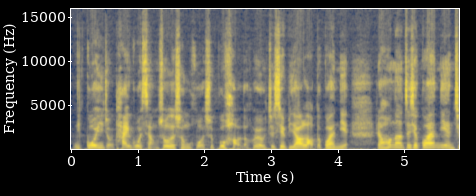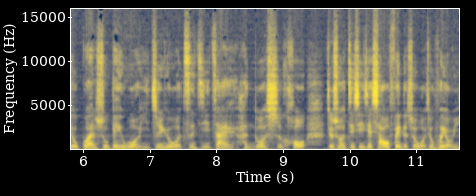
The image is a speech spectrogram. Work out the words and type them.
你过一种太过享受的生活是不好的，会有这些比较老的观念。然后呢，这些观念就灌输给我，以至于我自己在很多时候就说进行一些消费的时候，我就会有一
